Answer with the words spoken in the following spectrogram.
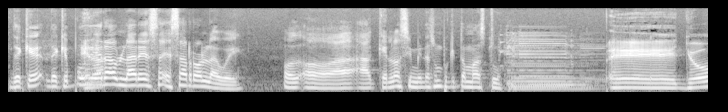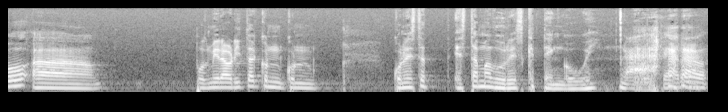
¿De qué, de qué pudiera Era- hablar esa, esa rola, güey? O, o a, a qué lo asimilas un poquito más tú. Eh, yo, ah, pues mira, ahorita con, con, con esta, esta madurez que tengo, güey. Perro.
